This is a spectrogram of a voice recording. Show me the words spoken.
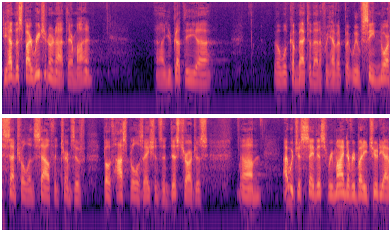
do you have this by region or not there, Mahen? Uh, you've got the, uh, well, we'll come back to that if we have it, but we've seen north, central, and south in terms of both hospitalizations and discharges. Um, I would just say this, remind everybody, Judy, I,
